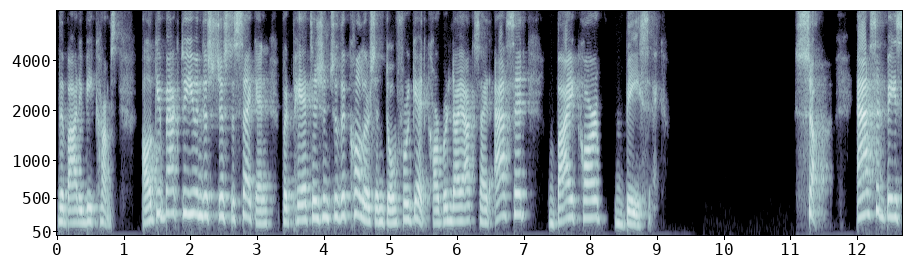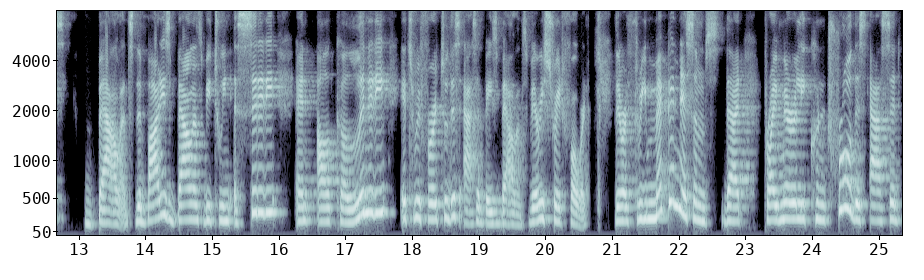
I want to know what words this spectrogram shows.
the body becomes. I'll get back to you in this just a second, but pay attention to the colors and don't forget carbon dioxide acid, bicarb basic. So, acid base balance, the body's balance between acidity and alkalinity. It's referred to this acid base balance. Very straightforward. There are three mechanisms that primarily control this acid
